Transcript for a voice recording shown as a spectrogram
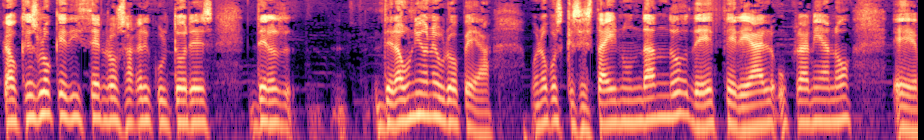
Claro, ¿qué es lo que dicen los agricultores del, de la Unión Europea? Bueno, pues que se está inundando de cereal ucraniano eh,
